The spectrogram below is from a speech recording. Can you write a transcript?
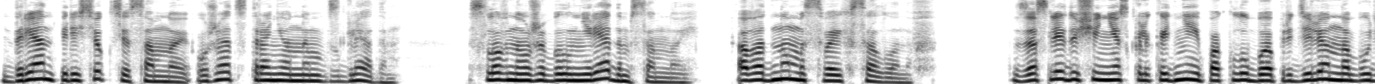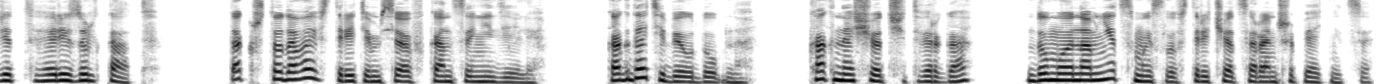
Дриан пересекся со мной уже отстраненным взглядом, словно уже был не рядом со мной, а в одном из своих салонов. За следующие несколько дней по клубу определенно будет результат. Так что давай встретимся в конце недели. Когда тебе удобно? Как насчет четверга? Думаю, нам нет смысла встречаться раньше пятницы,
